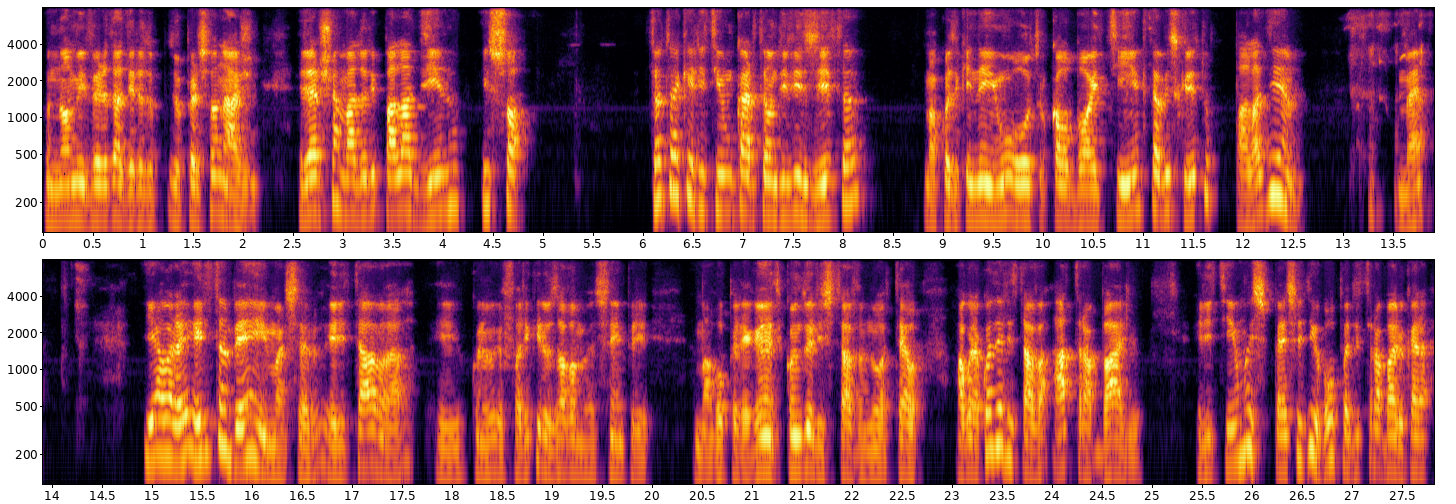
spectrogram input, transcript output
o nome verdadeiro do, do personagem. Ele era chamado de Paladino e só. Tanto é que ele tinha um cartão de visita, uma coisa que nenhum outro cowboy tinha, que estava escrito Paladino. Né? E agora, ele também, Marcelo, ele estava. Quando eu falei que ele usava sempre uma roupa elegante, quando ele estava no hotel. Agora, quando ele estava a trabalho, ele tinha uma espécie de roupa de trabalho, que era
